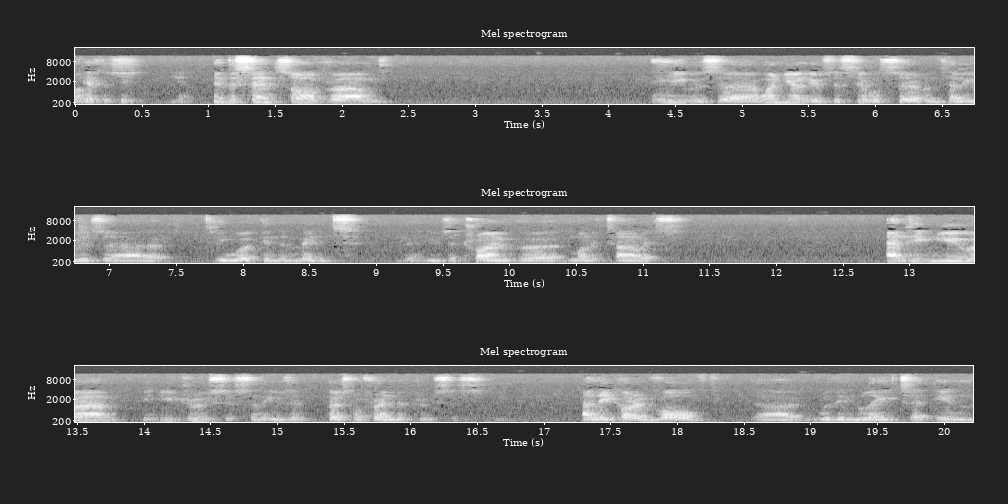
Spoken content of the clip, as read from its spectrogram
In, in the sense of um, he was uh, when young he was a civil servant, and he was uh, he worked in the mint. He was a triumvir monetalis, and he knew um, he knew Drusus, and he was a personal friend of Drusus, and he got involved uh, with him later in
